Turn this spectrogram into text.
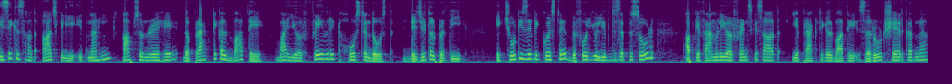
इसी के साथ आज के लिए इतना ही। आप सुन रहे हैं द प्रैक्टिकल बातें by your favourite host and दोस्त डिजिटल प्रतीक एक छोटी सी रिक्वेस्ट है before you leave this episode आपके फैमिली और फ्रेंड्स के साथ ये प्रैक्टिकल बातें ज़रूर शेयर करना।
